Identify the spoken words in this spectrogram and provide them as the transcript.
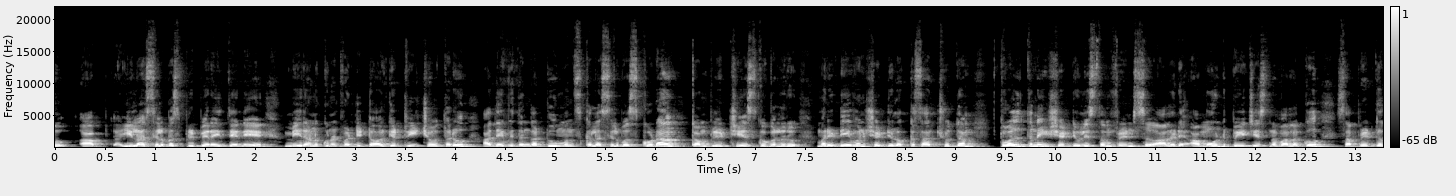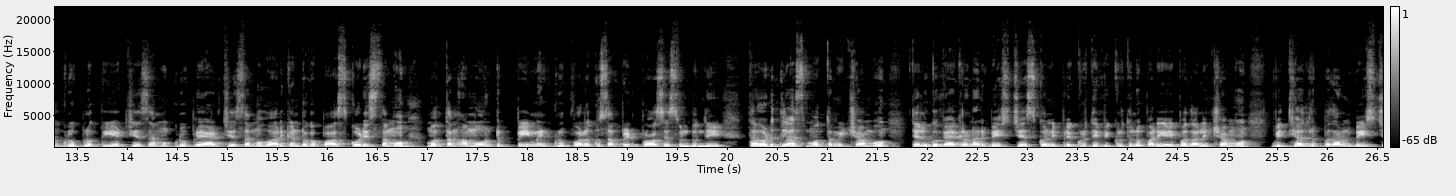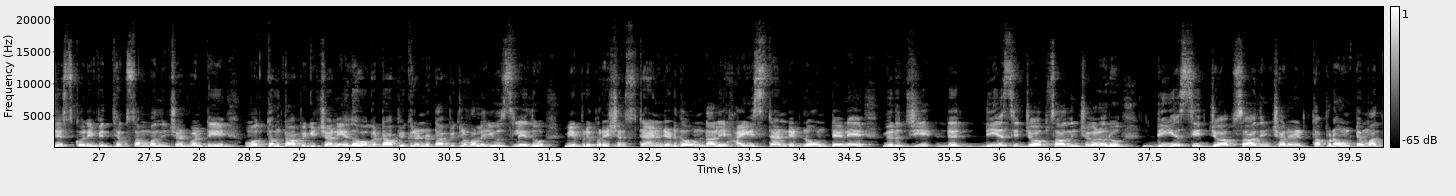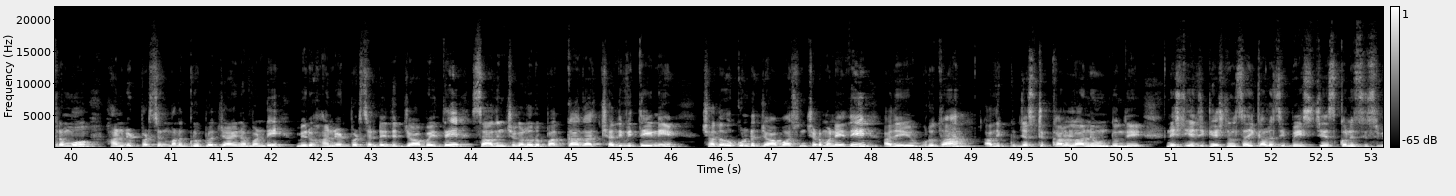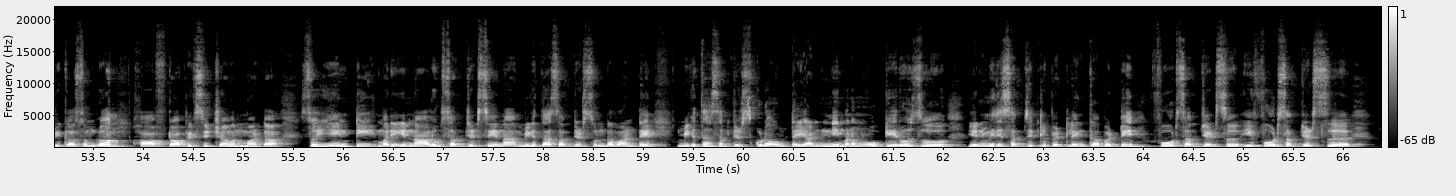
ఇలా సిలబస్ ప్రిపేర్ అయితేనే మీరు అనుకున్నటువంటి టార్గెట్ రీచ్ అవుతారు. అదేవిధంగా టూ మంత్స్ కల్లా సిలబస్ కూడా కంప్లీట్ చేసుకోగలరు. మరి డే వన్ షెడ్యూల్ ఒక్కసారి చూద్దాం. ట్వెల్త్న ఈ షెడ్యూల్ ఇస్తాం ఫ్రెండ్స్. ఆల్రెడీ అమౌంట్ పే చేసిన వాళ్ళకు సపరేట్గా గ్రూప్లో క్రియేట్ చేసాము గ్రూప్లో యాడ్ చేసాము వారికంటే ఒక పాస్ కోడ్ ఇస్తాము. మొత్తం అమౌంట్ పేమెంట్ గ్రూప్ వాళ్ళకు సపరేట్ ప్రాసెస్ ఉంటుంది. థర్డ్ క్లాస్ మొత్తం ఇచ్చాము. తెలుగు వ్యాకరణాన్ని బేస్ చేసుకొని ప్రకృతి వికృతులు పర్యాయ పదాలు ఇచ్చాము. విద్యా దృక్పథాలను బేస్ చేసుకొని విద్యకు సంబంధించినటువంటి మొత్తం టాపిక్ ఇచ్చాను. ఏదో ఒక టాపిక్ రెండు టాపిక్ల వల్ల యూజ్ లేదు. మీ ప్రిపరేషన్ స్టాండర్డ్గా ఉండాలి. హై స్టాండర్డ్లో ఉంటేనే మీరు జీ డిఎస్సి జాబ్ సాధించగలరు. డిఎస్సి జాబ్ సాధించాలని తపన ఉంటే మాత్రము హండ్రెడ్ పర్సెంట్ మన గ్రూప్లో జాయిన్ అవ్వండి. మీరు హండ్రెడ్ పర్సెంట్ అయితే జాబ్ అయితే సాధించగలరు. పక్కాగా చదివితేనే చదవకుండా జాబ్ ఆశించడం అనేది అది వృధా అది జస్ట్ కలలానే ఉంటుంది. నెక్స్ట్ ఎడ్యుకేషనల్ సైకాలజీ బేస్ చేసుకుని శిశు వికాసంలో హాఫ్ టాపిక్స్ ఇచ్చామన్నమాట. సో ఏంటి? మరి ఈ నాలుగు సబ్జెక్ట్స్ అయినా మిగతా సబ్జెక్ట్స్ ఉండవా అంటే మిగతా సబ్జెక్ట్స్ కూడా ఉంటాయి. అన్నీ మనము ఒకే రోజు ఎనిమిది సబ్జెక్టులు పెట్టలేం కాబట్టి ఫోర్ సబ్జెక్ట్స్. ఈ ఫోర్ సబ్జెక్ట్స్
